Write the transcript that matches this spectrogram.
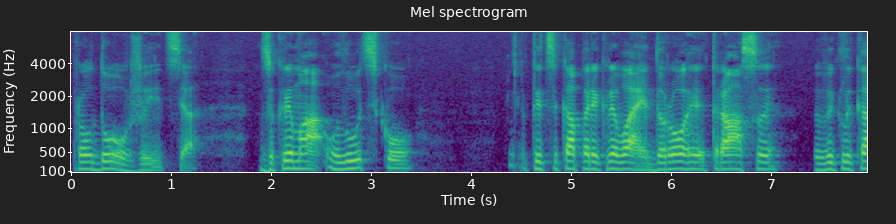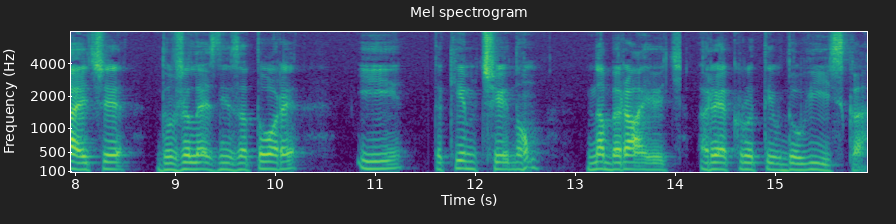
продовжується. Зокрема, у Луцьку ТЦК перекриває дороги, траси, викликаючи довжелезні затори, і таким чином набирають рекрутів до війська.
